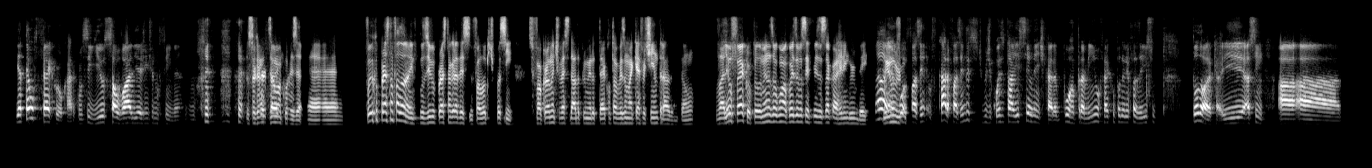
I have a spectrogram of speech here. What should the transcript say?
E até o Fackrell, cara, conseguiu salvar ali a gente no fim, né? Eu só quero dizer uma coisa. É... Foi o que o Preston falou, né? Inclusive o Preston agradeceu. Falou que, tipo assim, se o Fackrell não tivesse dado o primeiro tackle, talvez o McCaffrey tinha entrado. Então, valeu, Fackrell. Pelo menos alguma coisa você fez na sua carreira em Green Bay. Ah, é, um pô, fazendo, cara, fazendo esse tipo de coisa tá excelente, cara. Porra, pra mim o Fackrell poderia fazer isso toda hora, cara. E, assim, a, a,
